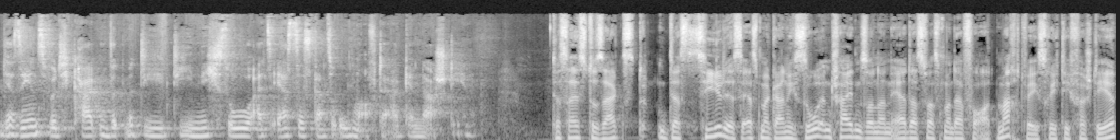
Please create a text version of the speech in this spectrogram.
ja, Sehenswürdigkeiten widmet, die, die nicht so als erstes ganz oben auf der Agenda stehen. Das heißt, du sagst, das Ziel ist erstmal gar nicht so entscheidend, sondern eher das, was man da vor Ort macht, wenn ich es richtig verstehe.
